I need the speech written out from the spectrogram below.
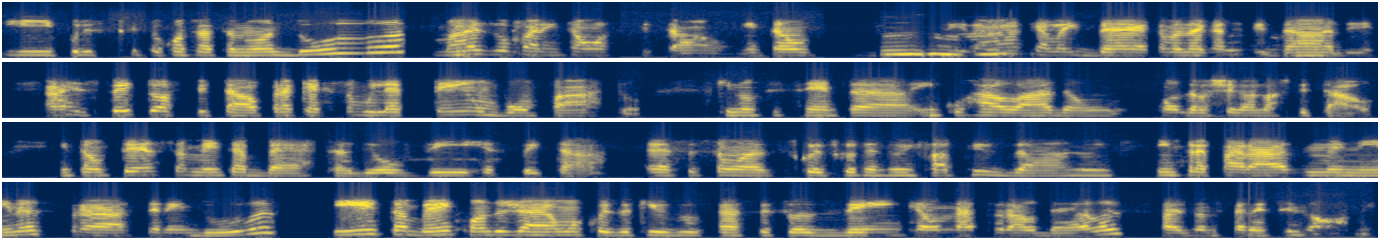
e por isso que estou contratando uma dula, mas vou parir então um hospital. Então uhum. tirar aquela ideia, aquela negatividade a respeito do hospital para que essa mulher tenha um bom parto, que não se sinta encurralada quando ela chegar no hospital. Então ter essa mente aberta de ouvir e respeitar essas são as coisas que eu tento enfatizar no, em preparar as meninas para serem dulas e também quando já é uma coisa que as pessoas veem que é o natural delas, faz uma diferença enorme.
